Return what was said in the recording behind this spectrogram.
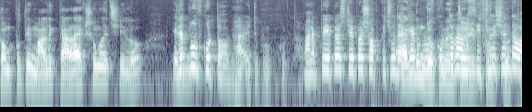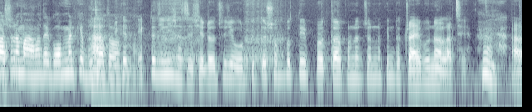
সম্পত্তির মালিক তারা এক সময় ছিল এটা প্রুফ করতে হবে। হ্যাঁ এটা প্রুফ করতে হবে। মানে পেপার টেপার সবকিছু দেখে প্রুফ করতে হবে। আর সিচুয়েশনটাও আসলে আমাদের গভর্নমেন্টকে বোঝাতে হবে। একটা জিনিস আছে সেটা হচ্ছে যে অর্পিত সম্পত্তির প্রত্যার্পণের জন্য কিন্তু ট্রাইব্যুনাল আছে। আর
